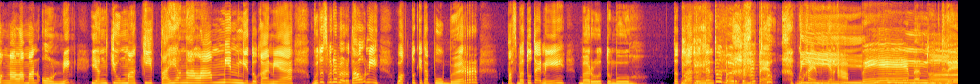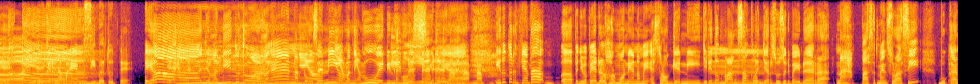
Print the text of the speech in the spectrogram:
pengalaman unik yang cuma kita yang ngalamin gitu kan ya. Gue tuh sebenarnya baru tahu nih waktu kita puber pas batu teh nih baru tumbuh tetua Batu teh tuh baru tumbuh teh. Gue kayak mikir apa Batu teh Oh, iya, Gue kira iya. nama MC Batu teh Ya, jangan gitu dong. Enak dong Nyam, senior nyam, nanti nyam. gue dilindas Oh iya, gitu bener, ya. maaf, maaf, maaf. Itu ternyata eh, penyebabnya adalah hormon yang namanya estrogen nih. Jadi itu Hmm. merangsang kelenjar susu di payudara. Nah, pas menstruasi bukan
